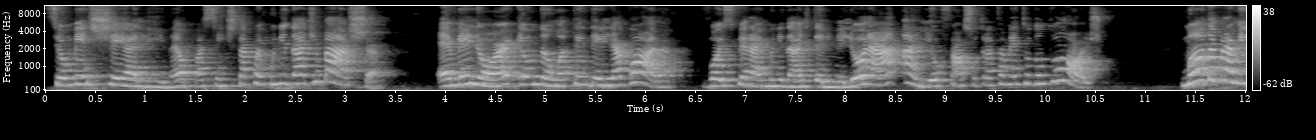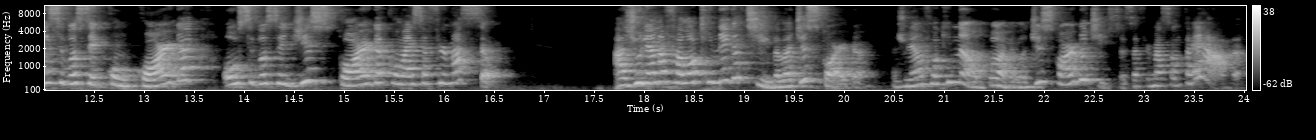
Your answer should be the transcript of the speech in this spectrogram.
Se eu mexer ali, né? O paciente está com a imunidade baixa. É melhor eu não atender ele agora. Vou esperar a imunidade dele melhorar, aí eu faço o tratamento odontológico. Manda para mim se você concorda ou se você discorda com essa afirmação. A Juliana falou que negativa, ela discorda. A Juliana falou que não, Pamela, discordo disso, essa afirmação tá errada.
